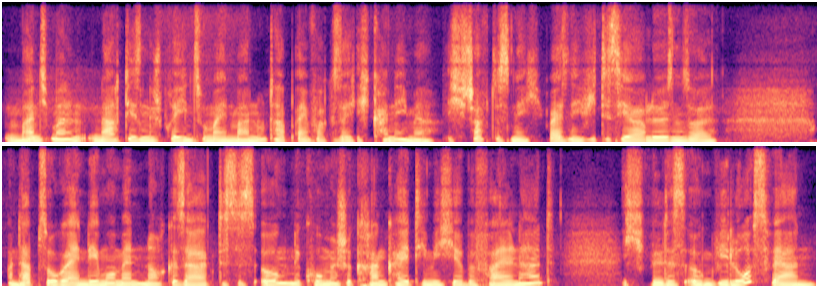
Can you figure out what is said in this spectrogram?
manchmal nach diesen Gesprächen zu meinem Mann und habe einfach gesagt, ich kann nicht mehr. Ich schaffe das nicht. Weiß nicht, wie ich das hier lösen soll. Und habe sogar in dem Moment noch gesagt, das ist irgendeine komische Krankheit, die mich hier befallen hat. Ich will das irgendwie loswerden.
